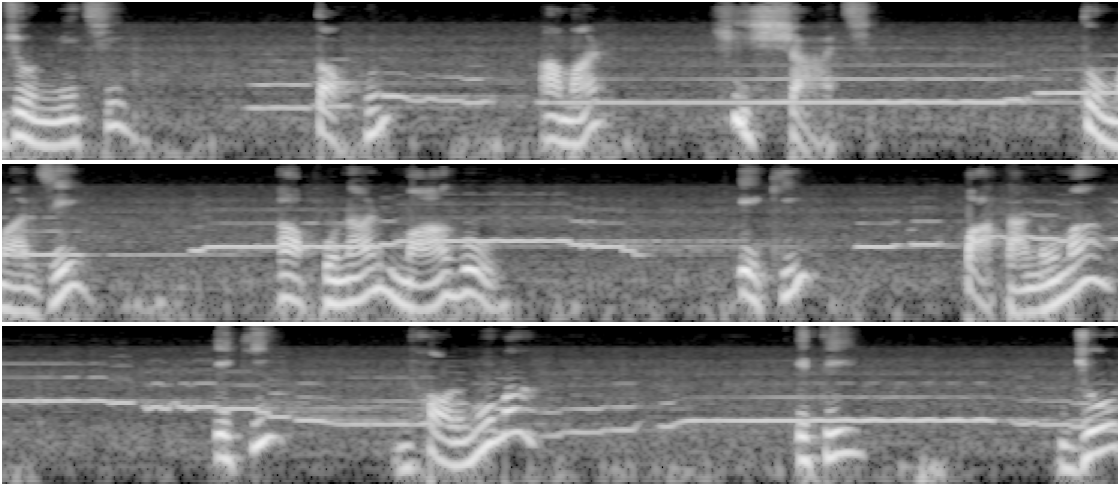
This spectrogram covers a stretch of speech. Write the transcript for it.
জন্মেছি, তখন আমার হিস্সা আছে। তোমার যে আপনার মা গো একই পাতানো মা? একই ধর্ম মা? এতে জোর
